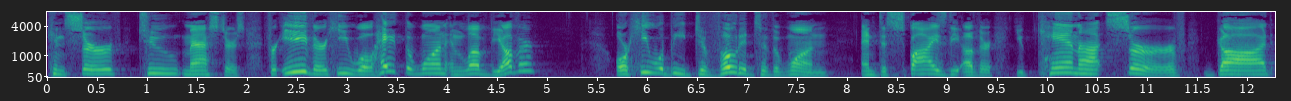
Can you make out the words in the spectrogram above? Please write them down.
can serve two masters, for either he will hate the one and love the other, or he will be devoted to the one and despise the other. You cannot serve God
